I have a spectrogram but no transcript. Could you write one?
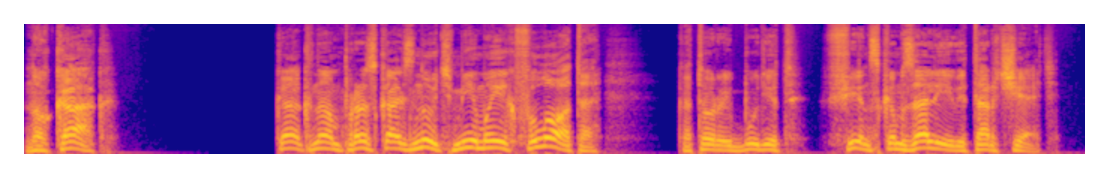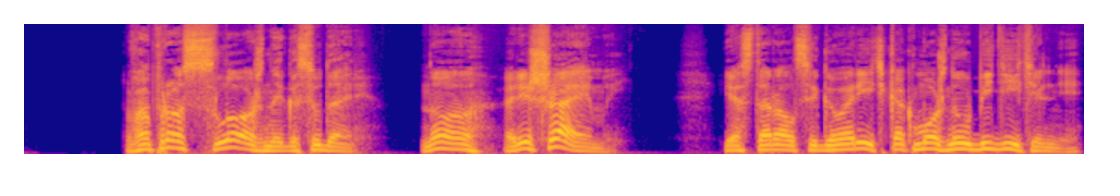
Но как? Как нам проскользнуть мимо их флота, который будет в Финском заливе торчать? Вопрос сложный, государь, но решаемый. Я старался говорить как можно убедительнее,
